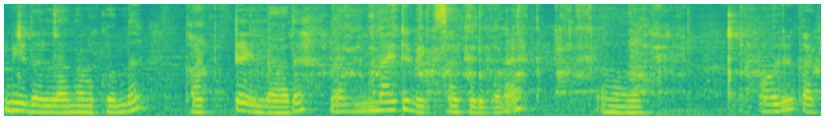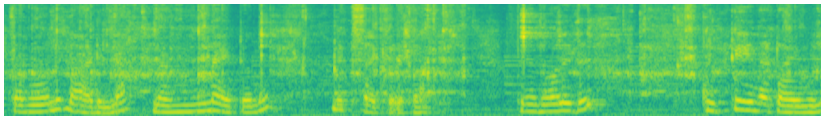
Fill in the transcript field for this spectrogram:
ഇനി ഇതെല്ലാം നമുക്കൊന്ന് കട്ടയില്ലാതെ നന്നായിട്ട് മിക്സ് ആക്കി എടുക്കണേ. ഒരു കട്ട പോലും പാടില്ല. നന്നായിട്ടൊന്ന് മിക്സ് ആക്കി എടുക്കണം. പിന്നെ ഇത് കുക്ക് ചെയ്യുന്ന ടൈമിൽ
